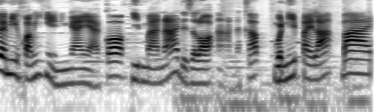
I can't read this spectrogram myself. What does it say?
พื่อนๆมีความคิดเห็นยังไงอะก็พิมพ์มานะเดี๋ยวจะรออ่านนะครับ วันนี้ไปละบาย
